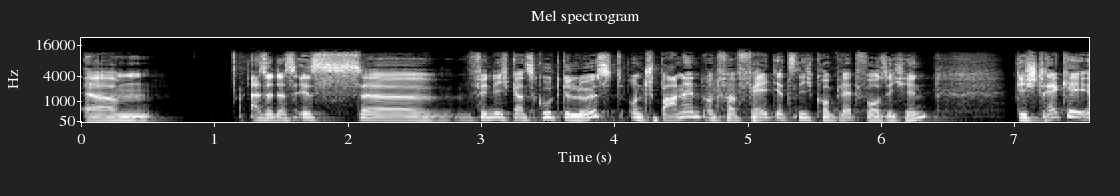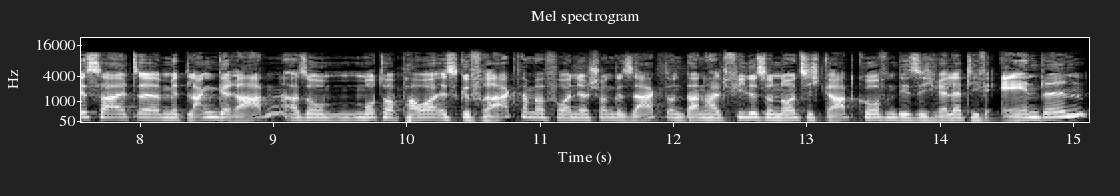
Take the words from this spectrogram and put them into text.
Ähm, also das ist, äh, finde ich, ganz gut gelöst und spannend und verfällt jetzt nicht komplett vor sich hin. Die Strecke ist halt äh, mit langen Geraden, also Motorpower ist gefragt, haben wir vorhin ja schon gesagt, und dann halt viele so 90-Grad-Kurven, die sich relativ ähneln.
